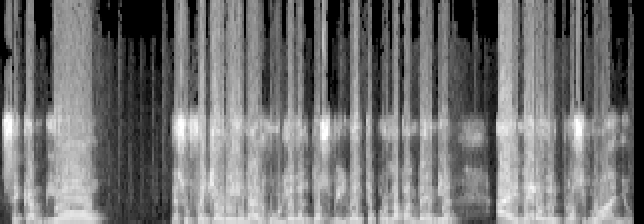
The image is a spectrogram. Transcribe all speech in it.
se cambió de su fecha original, julio del 2020 por la pandemia, a enero del próximo año.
